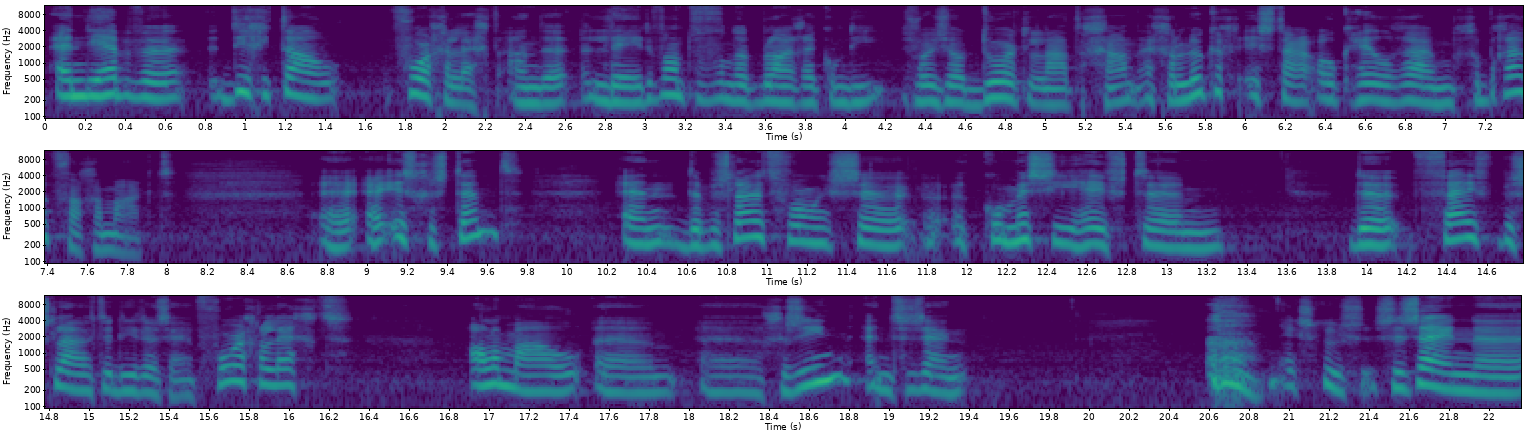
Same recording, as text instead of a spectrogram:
en die hebben we digitaal voorgelegd aan de leden, want we vonden het belangrijk om die sowieso door te laten gaan. En gelukkig is daar ook heel ruim gebruik van gemaakt. er is gestemd. En de besluitvormingscommissie heeft um, de vijf besluiten die er zijn voorgelegd, allemaal uh, gezien. En ze zijn, excuus, ze zijn uh, uh,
